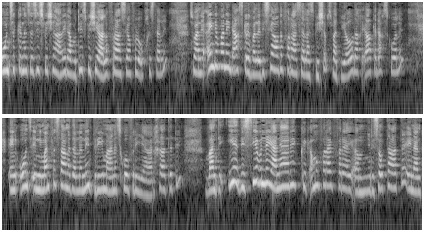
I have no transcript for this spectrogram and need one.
ons kinders is spesiaal, daar word 'n spesiale vraestel vir hulle opgestel nie. So aan die einde van die dag skryf hulle dieselfde vraestel as bishops wat heeldag elke dag skool het. En ons en niemand verstaan dat hulle net 3 maande skool vir die jaar gehad het nie. Want die eers die 7de Januarie kyk almal vir hy vir hy um resultate en dan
